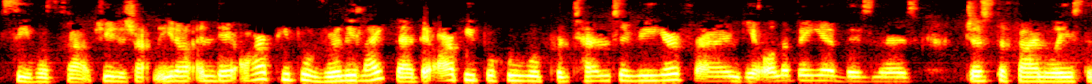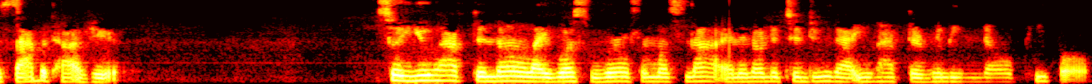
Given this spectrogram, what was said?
see what's up. She's just trying you know and there are people really like that. There are people who will pretend to be your friend get all up in your business just to find ways to sabotage you so you have to know like what's real from what's not. And in order to do that, you have to really know people.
